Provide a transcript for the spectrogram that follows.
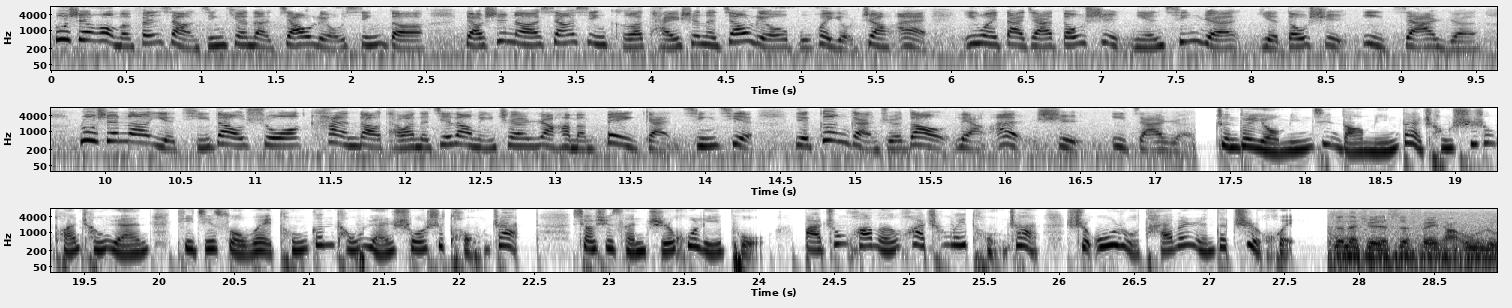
陆生和我们分享今天的交流心得，表示呢相信和台生的交流不会有障碍，因为大家都是年轻人，也都是一家人。人陆生呢也提到说，看到台湾的街道名称，让他们倍感亲切，也更感觉到两岸是一家人。针对有民进党民代称师生团成员提及所谓同根同源，说是统战，肖旭岑直呼离谱，把中华文化称为统战，是侮辱台湾人的智慧。真的觉得是非常侮辱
